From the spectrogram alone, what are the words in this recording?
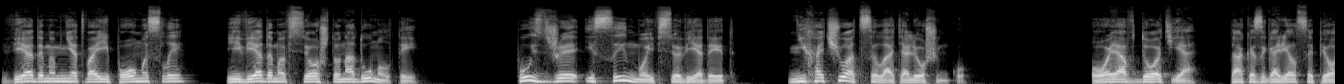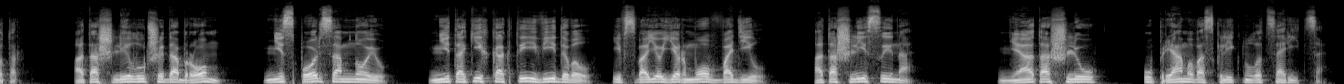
«Ведомы мне твои помыслы, и ведомо все, что надумал ты. Пусть же и сын мой все ведает. Не хочу отсылать Алешеньку». «Ой, Авдотья!» — так и загорелся Петр. «Отошли лучше добром. Не спорь со мною. Не таких, как ты, видывал и в свое ермо вводил. Отошли сына». «Не отошлю!» — упрямо воскликнула царица.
